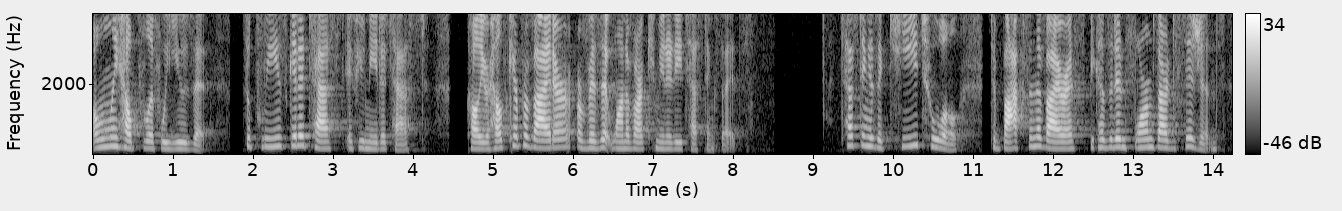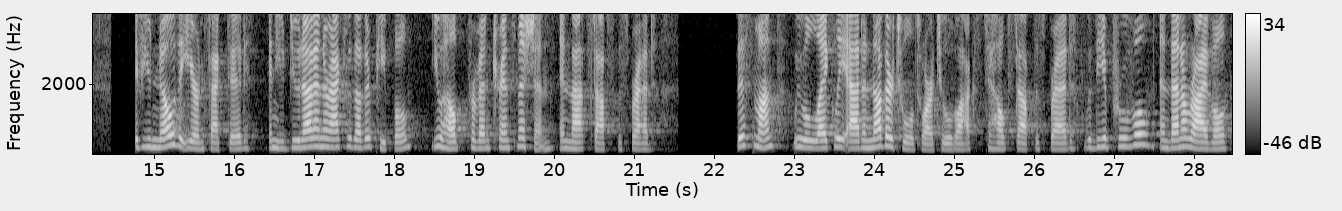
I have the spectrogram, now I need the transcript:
only helpful if we use it, so please get a test if you need a test. Call your healthcare provider or visit one of our community testing sites. Testing is a key tool to box in the virus because it informs our decisions. If you know that you're infected and you do not interact with other people, you help prevent transmission, and that stops the spread. This month, we will likely add another tool to our toolbox to help stop the spread with the approval and then arrival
